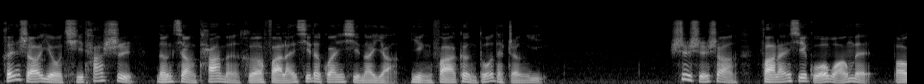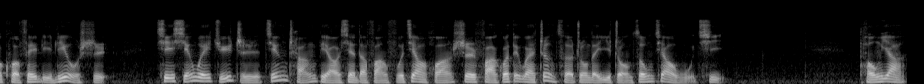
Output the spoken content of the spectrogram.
很少有其他事能像他们和法兰西的关系那样引发更多的争议。事实上，法兰西国王们，包括菲利六世。其行为举止经常表现得仿佛教皇是法国对外政策中的一种宗教武器。同样，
